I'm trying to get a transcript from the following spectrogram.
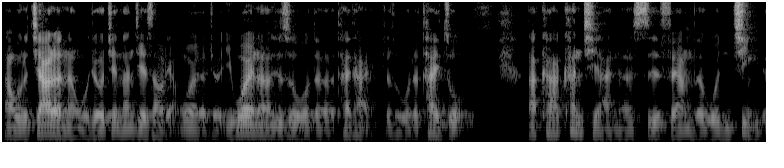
那我的家人呢，我就简单介绍两位了，就一位呢就是我的太太，就是我的太座。那她看起来呢是非常的文静的，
